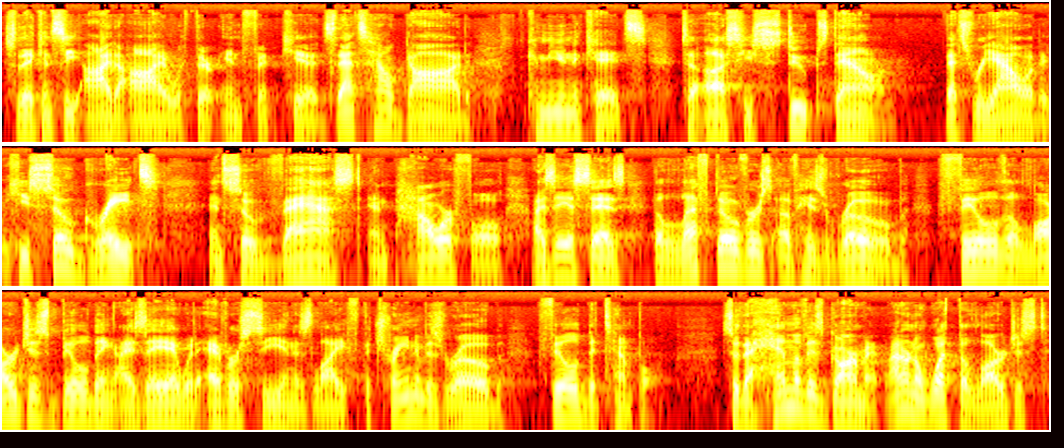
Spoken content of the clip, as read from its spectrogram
so they can see eye to eye with their infant kids. That's how God communicates to us. He stoops down. That's reality. He's so great and so vast and powerful. Isaiah says, The leftovers of his robe fill the largest building Isaiah would ever see in his life. The train of his robe filled the temple. So the hem of his garment, I don't know what the largest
